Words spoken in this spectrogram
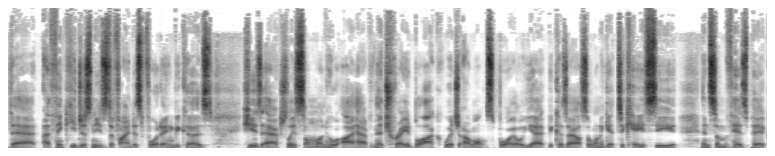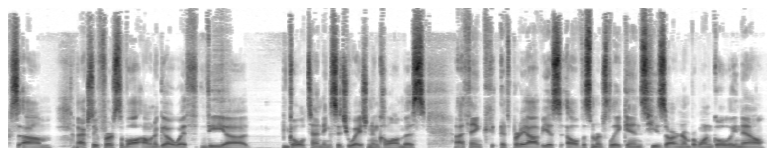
that I think he just needs to find his footing because he's actually someone who I have in the trade block, which I won't spoil yet because I also want to get to KC and some of his picks. Um, actually, first of all, I want to go with the, uh, goaltending situation in Columbus. I think it's pretty obvious. Elvis Merzlikins, he's our number one goalie now.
